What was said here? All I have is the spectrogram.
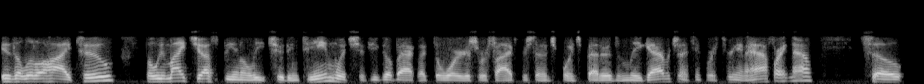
is a little high too, but we might just be an elite shooting team, which if you go back, like the Warriors were five percentage points better than league average, and I think we're three and a half right now. So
